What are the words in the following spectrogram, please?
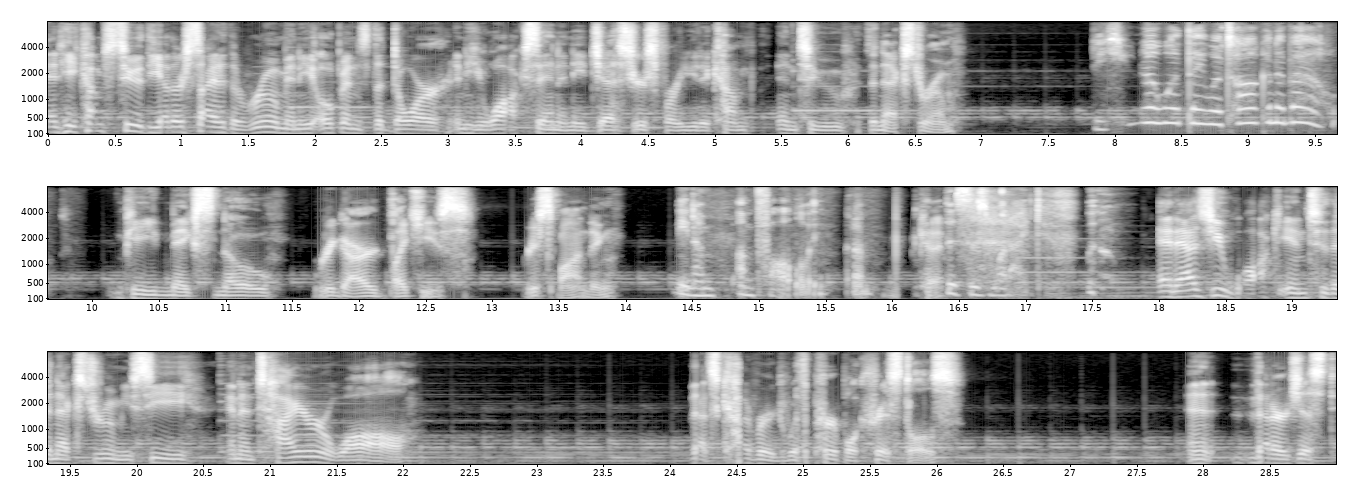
And he comes to the other side of the room and he opens the door and he walks in and he gestures for you to come into the next room. Do you know what they were talking about? He makes no regard like he's responding. I mean, I'm I'm following, but I'm, Okay. this is what I do. And as you walk into the next room, you see an entire wall that's covered with purple crystals. And that are just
